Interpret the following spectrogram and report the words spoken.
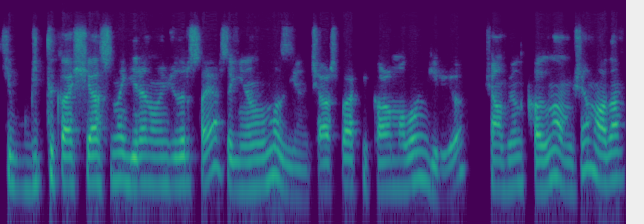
ki bir tık aşağısına giren oyuncuları sayarsak inanılmaz yani. Charles Barkley, Karl Malone giriyor. Şampiyonluk kazanamamış ama adam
